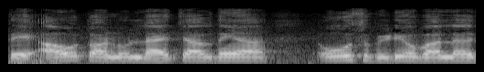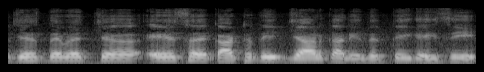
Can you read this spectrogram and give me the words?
ਤੇ ਆਓ ਤੁਹਾਨੂੰ ਲੈ ਚੱਲਦੇ ਹਾਂ। ਉਸ ਵੀਡੀਓ ਵੱਲ ਜਿਸ ਦੇ ਵਿੱਚ ਇਸ ਇਕੱਠ ਦੀ ਜਾਣਕਾਰੀ ਦਿੱਤੀ ਗਈ ਸੀ।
